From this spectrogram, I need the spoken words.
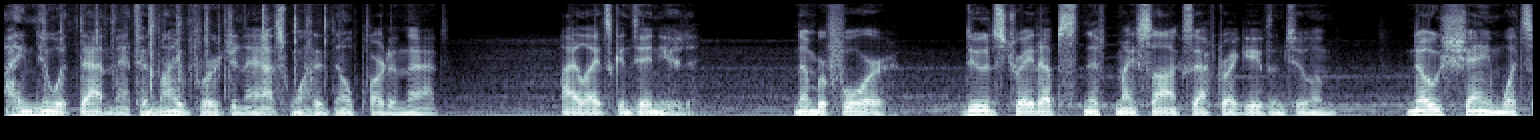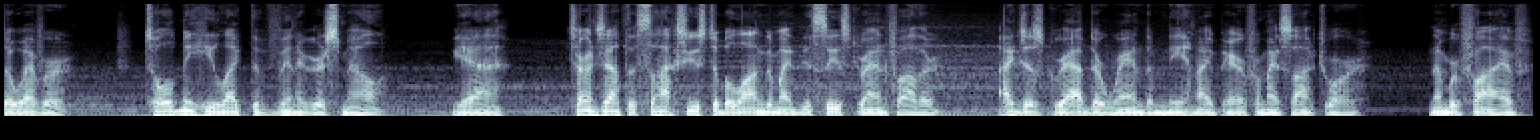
I knew what that meant, and my virgin ass wanted no part in that. Highlights continued. Number 4. Dude straight up sniffed my socks after I gave them to him. No shame whatsoever. Told me he liked the vinegar smell. Yeah, turns out the socks used to belong to my deceased grandfather. I just grabbed a random knee high pair from my sock drawer. Number 5.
